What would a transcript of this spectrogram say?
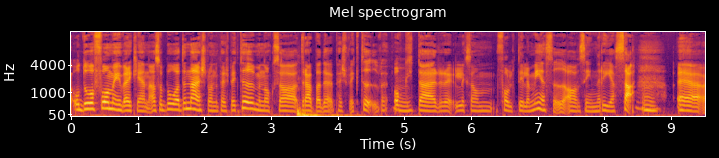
Eh, och då får man ju verkligen alltså både närstående perspektiv men också drabbade perspektiv. Mm. Och där liksom folk delar med sig av sin resa. mm. Eh,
